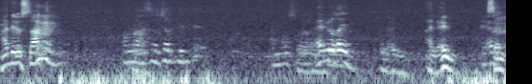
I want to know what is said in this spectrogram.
Hadi üstad. Allah Azze ve Celle bildi. Ondan sonra emri gayb. العلم احسنت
